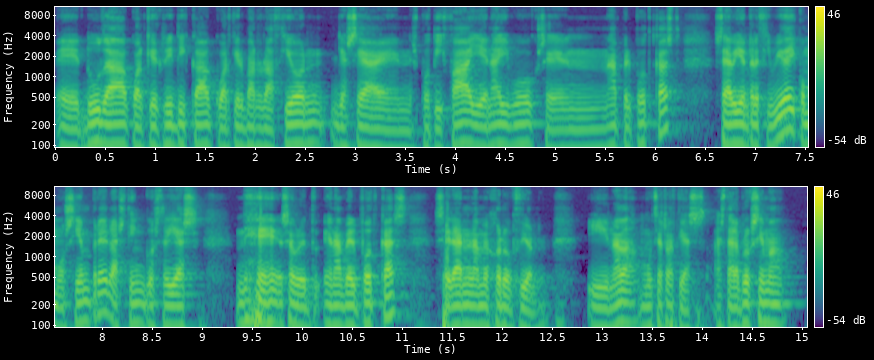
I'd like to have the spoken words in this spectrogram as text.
eh, duda, cualquier crítica, cualquier valoración, ya sea en Spotify, en iVoox, en Apple Podcast, sea bien recibida y como siempre las 5 estrellas en Apple Podcast serán la mejor opción. Y nada, muchas gracias. Hasta la próxima.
